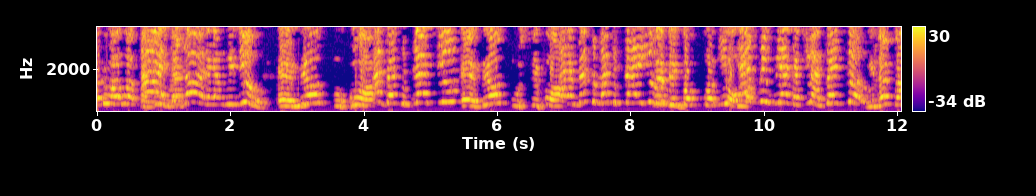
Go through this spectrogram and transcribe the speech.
olúwa wà pẹ̀lú I, the rẹ Lord, I am with you. èmi ó bùkún ọ I'm going to bless you, èmi ó bù sí fún ọ and I'm going to multiply you níbi gbogbo tí ò ń lọ. everywhere that you are going to. ìlẹ́gbà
